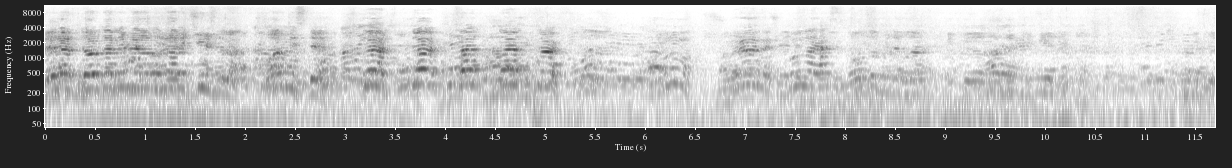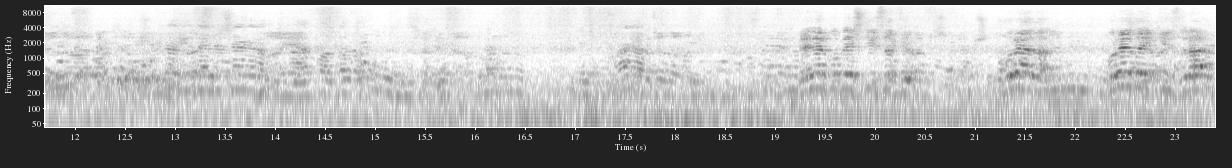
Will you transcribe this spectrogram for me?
Beyler dörderli melanurlar 200 lira. Var mı isteyen? dört, dört, dört, dört, dört. Bunu mu? Abi, bunu da yaz. Doldur bir de buna. 150 kadar. Ya fazla var. Ali abi. Beyler bu beşliği satıyor. Buraya da. Buraya da 200 lira.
